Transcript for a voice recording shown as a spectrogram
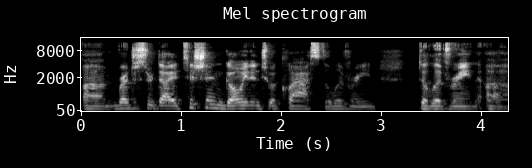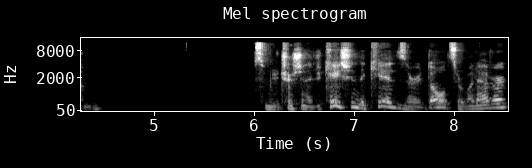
um, registered dietitian going into a class delivering delivering um, some nutrition education to kids or adults or whatever.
